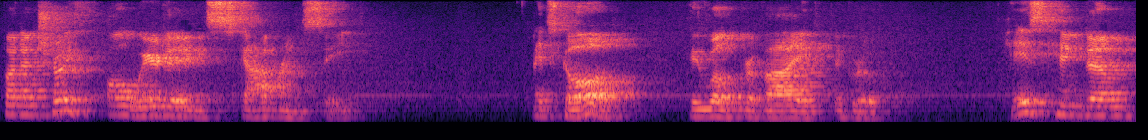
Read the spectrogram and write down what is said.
But in truth, all we're doing is scattering seed. It's God who will provide the growth. His kingdom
